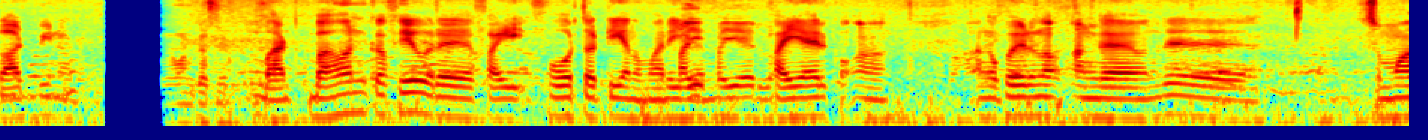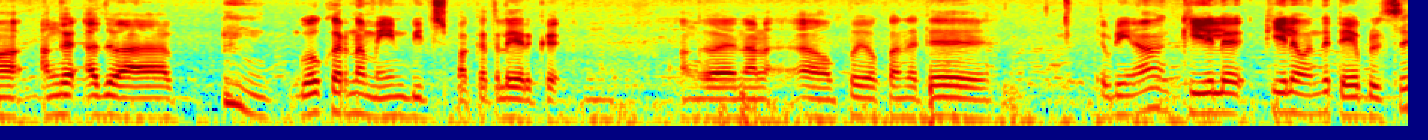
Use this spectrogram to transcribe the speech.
காட்பின் Bhagwan cafe but Bhavan cafe ஒரு ஃபைவ் ஃபோர் தேர்ட்டி அந்த மாதிரி. ஃபைவ் ஆயிருக்கும் ஆ அங்கே போயிருந்தோம். அங்கே வந்து சும்மா அங்கே அது ஆ, கோகர்ணா மெயின் பீச் பக்கத்துலேயே இருக்குது அங்கே நல்ல போய் உட்காந்துட்டு எப்படின்னா கீழே கீழே வந்து டேபிள்ஸு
